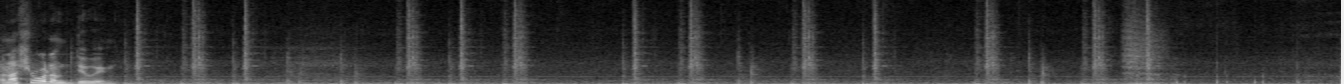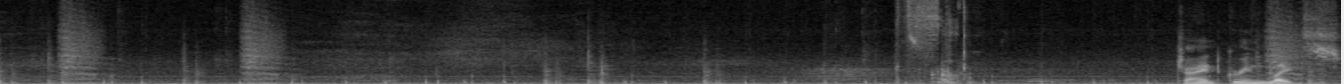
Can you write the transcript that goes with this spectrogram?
I'm not sure what I'm doing. Giant green lights.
